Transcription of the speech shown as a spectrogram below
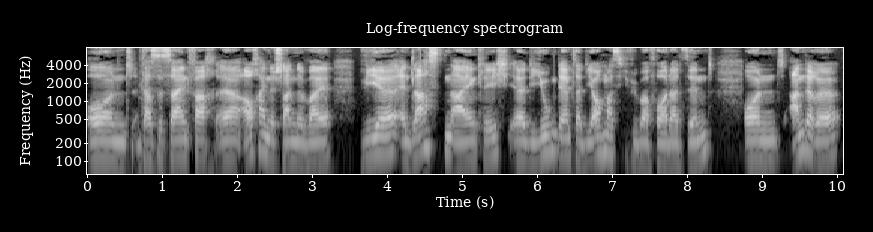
Und das ist einfach äh, auch eine Schande, weil wir entlasten eigentlich äh, die Jugendämter, die auch massiv überfordert sind und andere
